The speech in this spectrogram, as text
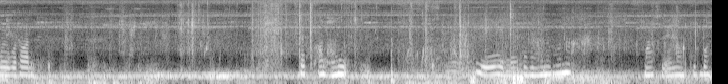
มือประทอนเด็กอันให้อยู่เห็นไหมผมเห็นแล้วนะมาเสียลองทุบเบ้าง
